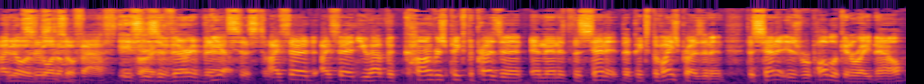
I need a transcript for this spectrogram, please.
I know it's system. going so fast. This Sorry. is a very bad yeah, system. I said, I said you have the Congress picks the president, and then it's the Senate that picks the vice president. The Senate is Republican right now,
